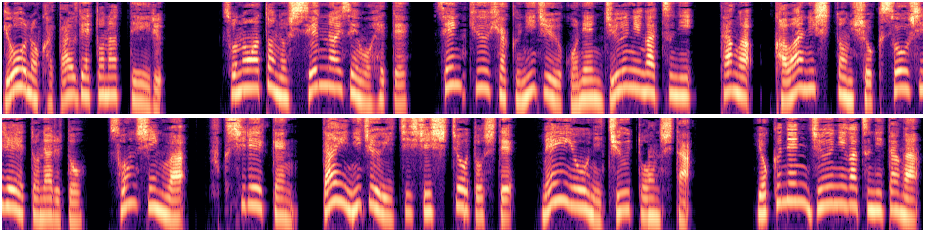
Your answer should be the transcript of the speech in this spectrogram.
行の片腕となっている。その後の四川内戦を経て、1925年12月に、他が川西トン職総司令となると、孫信は副司令権第21市市長として名誉に駐屯した。翌年12月に他が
